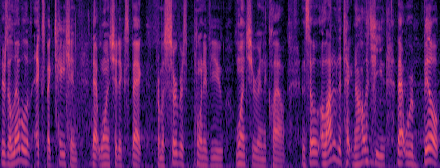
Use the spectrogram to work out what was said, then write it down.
there's a level of expectation that one should expect from a service point of view once you're in the cloud. And so a lot of the technology that were built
